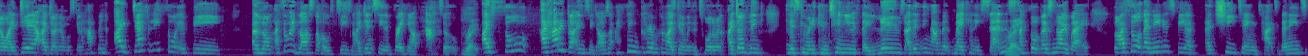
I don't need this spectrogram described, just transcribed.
no idea. I don't know what's going to happen. I definitely thought it'd be a long. I thought it'd last the whole season. I didn't see them breaking up at all. right. I thought I had a gut instinct. I was like, I think Cobra Kai is going to win the tournament. I don't think this can really continue if they lose. I didn't think that would make any sense. Right. I thought there's no way. But I thought there needed to be a, a cheating tactic. There needs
